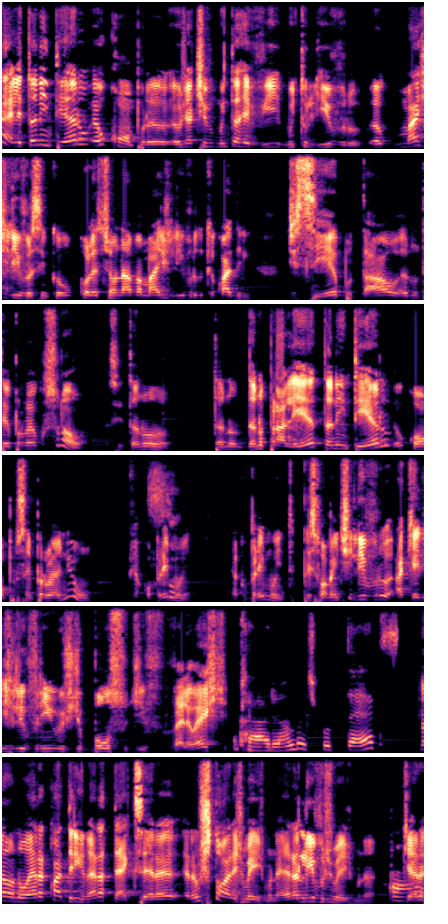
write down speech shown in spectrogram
É, ele estando inteiro, eu compro. Eu, eu já tive muita review, muito livro. Eu, mais livro, assim, que eu colecionava mais livro do que quadrinho. De sebo e tal, eu não tenho problema com isso, não. Assim, tando, tando, dando pra ler, estando inteiro, eu compro, sem problema nenhum. Já comprei Sim. muito. Já comprei muito. Principalmente livro, aqueles livrinhos de bolso de Velho Oeste. Caramba, tipo Tex. Não, não era quadrinho, não era text, era, eram histórias mesmo, né? Era livros mesmo, né? Ah, que era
